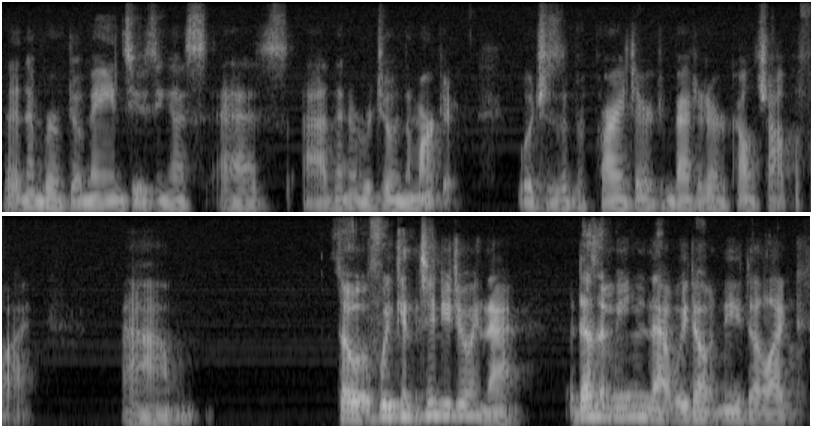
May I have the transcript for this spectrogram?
the number of domains using us as uh, the number two in the market, which is a proprietary competitor called Shopify. Um, so if we continue doing that, it doesn't mean that we don't need to like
